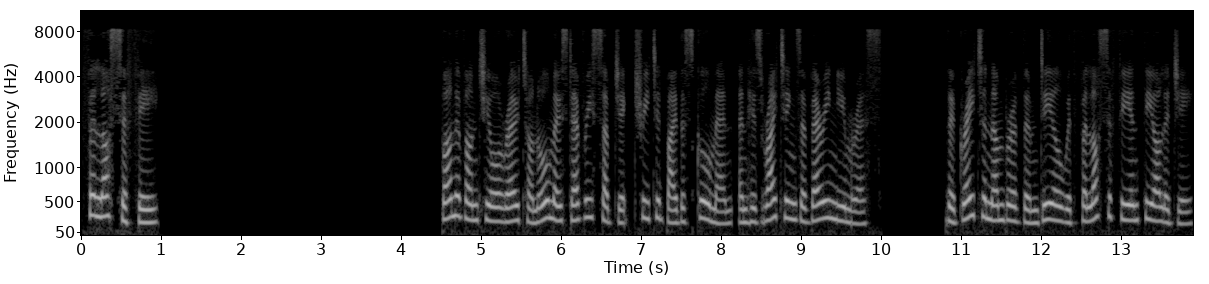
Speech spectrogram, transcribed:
Philosophy Bonaventure wrote on almost every subject treated by the schoolmen, and his writings are very numerous. The greater number of them deal with philosophy and theology.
